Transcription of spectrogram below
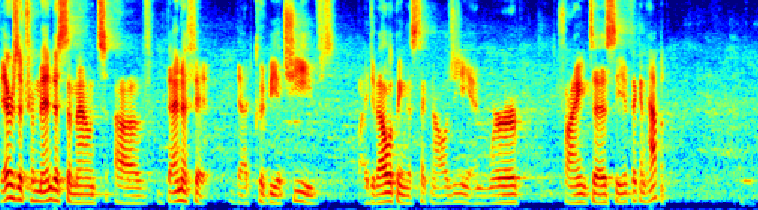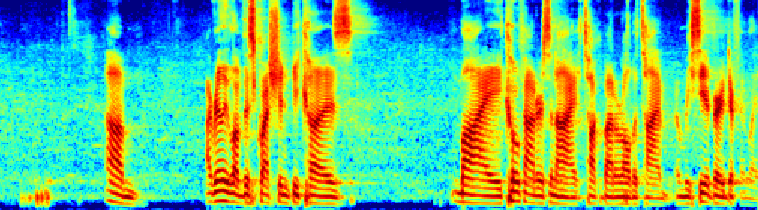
there's a tremendous amount of benefit that could be achieved by developing this technology, and we're trying to see if it can happen. Um, I really love this question because my co-founders and I talk about it all the time, and we see it very differently.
